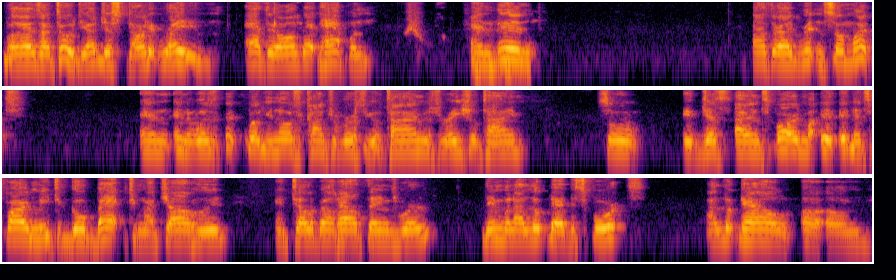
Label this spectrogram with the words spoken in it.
Well, as I told you, I just started writing after all that happened. And then, after I'd written so much, and and it was well, you know, it's a controversial time, it's racial time, so it just I inspired my it, it inspired me to go back to my childhood and tell about how things were. Then when I looked at the sports, I looked how uh, um,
